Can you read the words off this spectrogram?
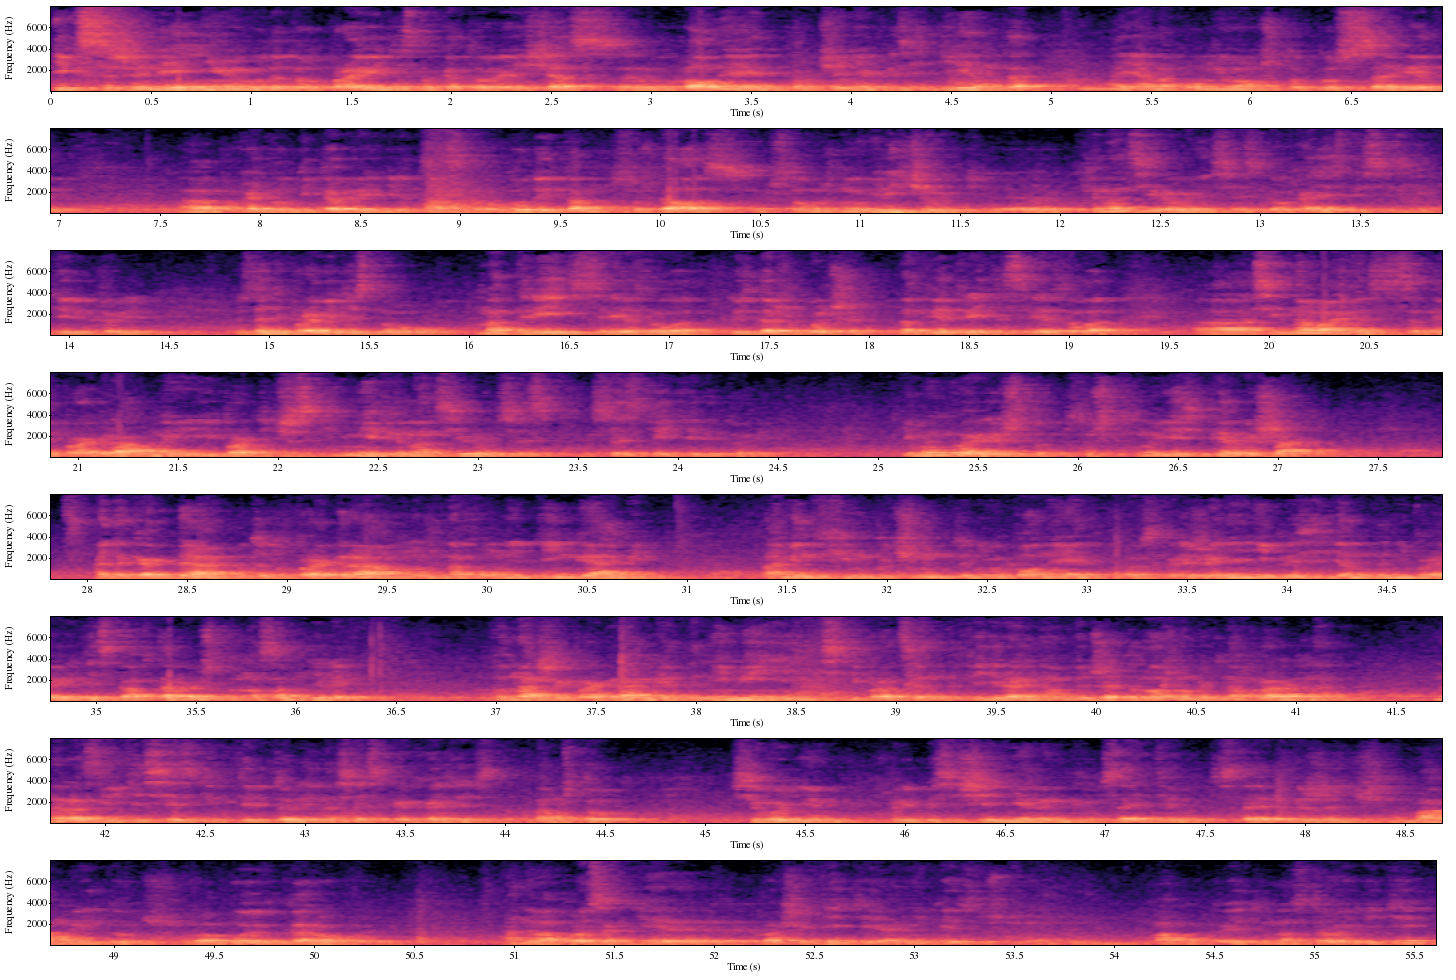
и, к сожалению, вот это вот правительство, которое сейчас э, выполняет поручение президента, а я напомню вам, что Госсовет а, проходил в декабре 2019 года, и там обсуждалось, что нужно увеличивать э, финансирование сельского хозяйства и сельских территорий. В правительство на треть срезало, то есть даже больше, на две трети срезало ассигнования с этой программы и практически не финансирует сельские территории. И мы говорили, что, слушайте, ну есть первый шаг, это когда вот эту программу нужно наполнить деньгами, а Минфин почему-то не выполняет распоряжение ни президента, ни правительства. А второе, что на самом деле в нашей программе это не менее 10% федерального бюджета должно быть направлено на развитие сельских территорий, на сельское хозяйство. Потому что сегодня при посещении рынка, представляете, вот стоят две женщины, мама и дочь, у обоих коровы. А на вопрос, а где ваши дети, они говорят, слушайте, мама говорит, у нас трое детей,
